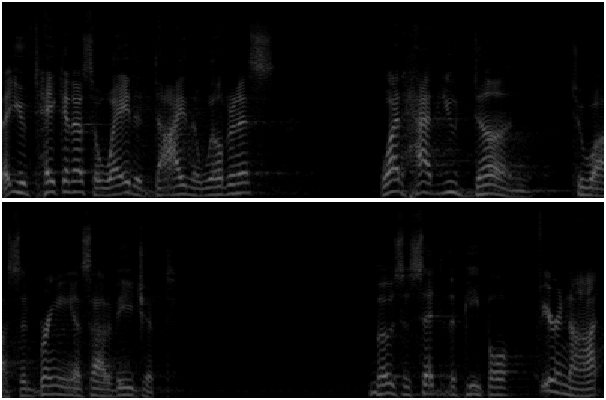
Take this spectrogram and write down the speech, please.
that you've taken us away to die in the wilderness? What have you done to us in bringing us out of Egypt? Moses said to the people, Fear not,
